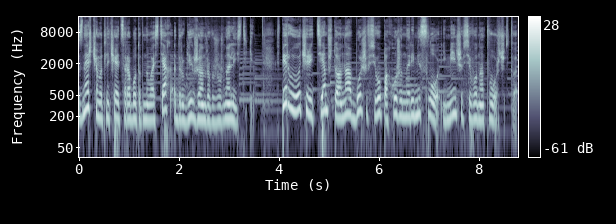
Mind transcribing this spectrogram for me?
Знаешь, чем отличается работа в новостях от других жанров журналистики? В первую очередь тем, что она больше всего похожа на ремесло и меньше всего на творчество.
